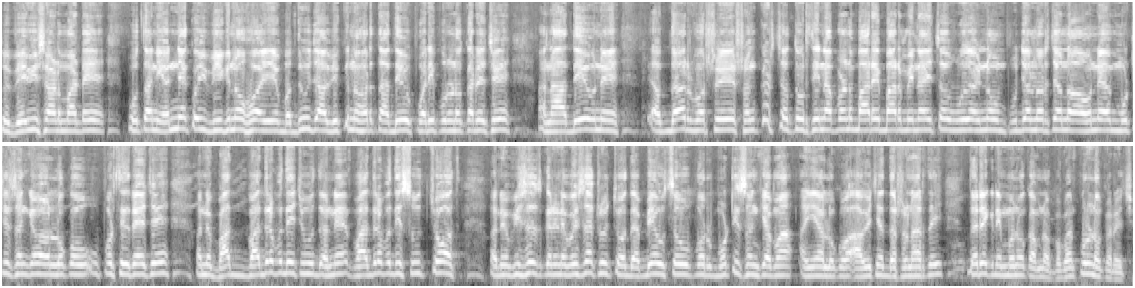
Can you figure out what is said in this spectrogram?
વેવિશાળ માટે, પોતાની અન્ય કોઈ વિઘ્ન હોય એ બધું જ આ વિઘ્નહર્તા દેવ પરિપૂર્ણ કરે છે. અને આ દેવને દર વર્ષે શંકર ચતુર્થીના પણ બારે બાર મહિના એનું પૂજન અર્ચન અને મોટી સંખ્યામાં લોકો ઉપસ્થિત રહે છે. અને ભાદ- ભાદ્રપદી ચૌદ અને ભાદ્રપદી સુદ ચોથ અને વિશેષ કરીને વૈશાખ સુદ ચોથ બે ઉત્સવ ઉપર મોટી સંખ્યામાં અહીંયા લોકો આવે છે દર્શનાર્થી. દરેકની મનોકામના ભગવાન પૂર્ણ કરે છે.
